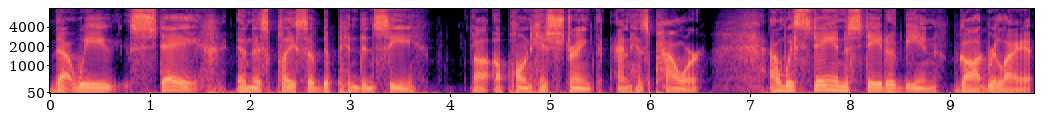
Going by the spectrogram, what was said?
that we stay in this place of dependency uh, upon His strength and His power. And we stay in a state of being God reliant.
